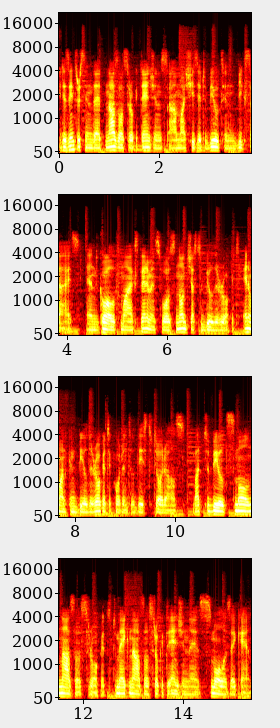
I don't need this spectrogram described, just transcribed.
It is interesting that nozzleless rocket engines are much easier to build in big size, and goal of my experiments was not just to build a rocket, anyone can build a rocket according to these tutorials, but to build small nozzleless rocket, to make nozzleless rocket engine as small as I can.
